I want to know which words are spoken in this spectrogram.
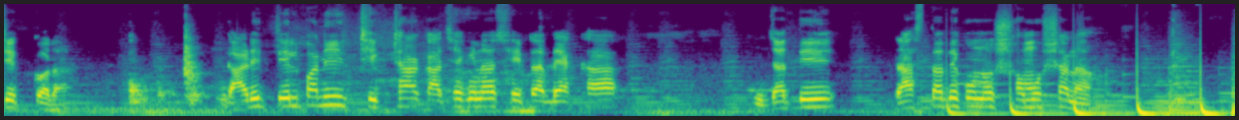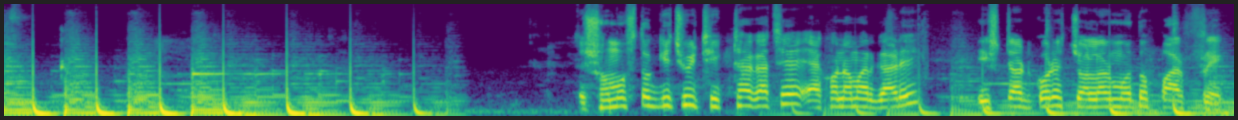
চেক করা। গাড়ির তেল পানি ঠিকঠাক আছে কিনা সেটা দেখা যাতে রাস্তাতে কোনো সমস্যা না তো সমস্ত কিছুই ঠিকঠাক আছে, এখন আমার গাড়ি স্টার্ট করে চলার মতো পারফেক্ট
